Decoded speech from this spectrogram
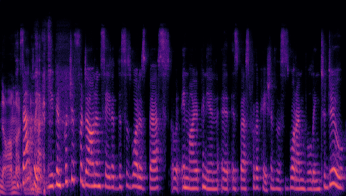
no, I'm not exactly. You can put your foot down and say that this is what is best, uh, in my opinion, is best for the patient. This is what I'm willing to do,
